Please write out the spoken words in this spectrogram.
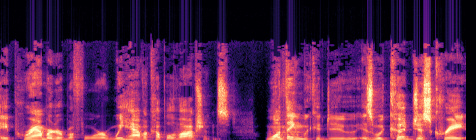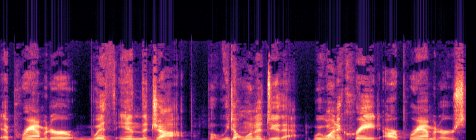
a parameter before, we have a couple of options. One thing we could do is we could just create a parameter within the job, but we don't want to do that. We want to create our parameters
